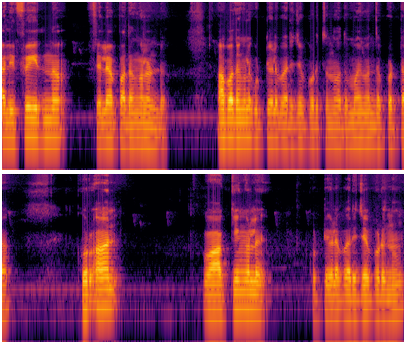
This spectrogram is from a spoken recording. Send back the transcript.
അലിഫ് എഴുതുന്ന ചില പദങ്ങളുണ്ട്. ആ പദങ്ങൾ കുട്ടികളെ പരിചയപ്പെടുത്തുന്നു. അതുമായി ബന്ധപ്പെട്ട ഖുർആൻ വാക്യങ്ങൾ കുട്ടികളെ പരിചയപ്പെടുന്നു.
